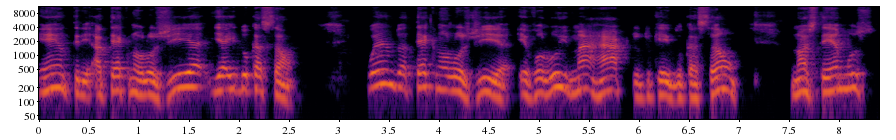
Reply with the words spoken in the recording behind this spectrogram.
entre a tecnologia e a educação. Quando a tecnologia evolui mais rápido do que a educação, nós temos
